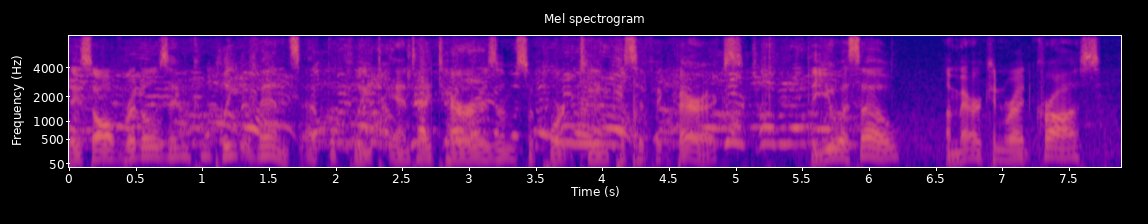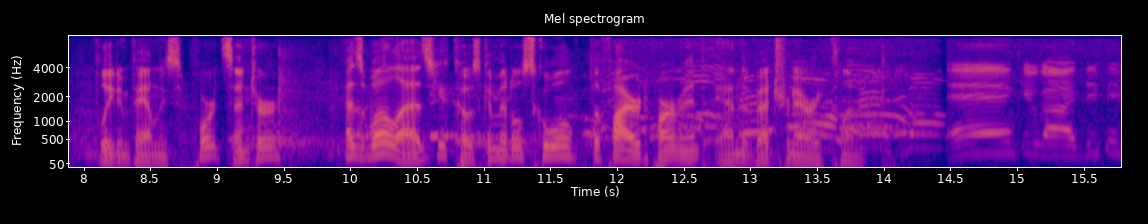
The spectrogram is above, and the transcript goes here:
they solve riddles and complete events at the Fleet Anti-Terrorism Support Team Pacific Barracks, the USO, American Red Cross, Fleet and Family Support Center, as well as Yokosuka Middle School, the Fire Department, and the Veterinary Clinic. Thank you guys. This is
